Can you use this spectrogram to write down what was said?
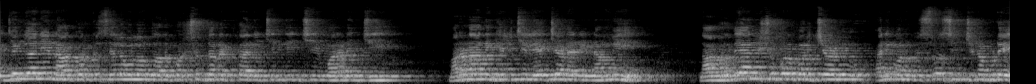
నిజంగానే నా కొరకు సెలవులో తన పరిశుద్ధ రక్తాన్ని చిందించి మరణించి మరణాన్ని గెలిచి లేచాడని నమ్మి నా హృదయాన్ని శుభ్రపరిచాడు అని మనం విశ్వసించినప్పుడే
